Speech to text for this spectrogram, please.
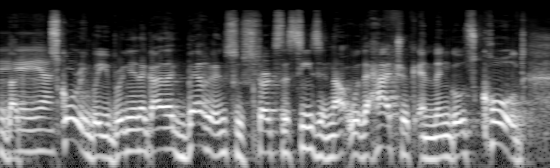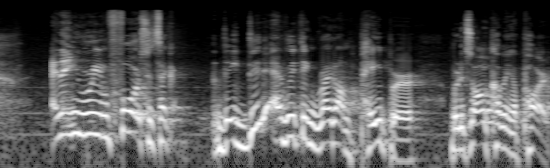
Mönchengladbach yeah, yeah, yeah. scoring. But you bring in a guy like Behrens who starts the season not with a hat trick and then goes cold, and then you reinforce. It's like they did everything right on paper, but it's all coming apart.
